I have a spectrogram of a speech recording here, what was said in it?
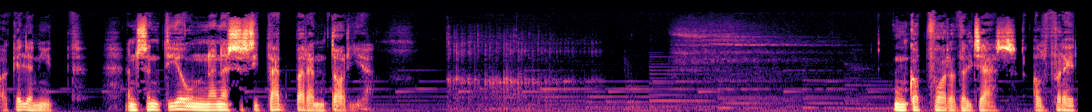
aquella nit, en sentia una necessitat peremptòria. Un cop fora del jazz, el fred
